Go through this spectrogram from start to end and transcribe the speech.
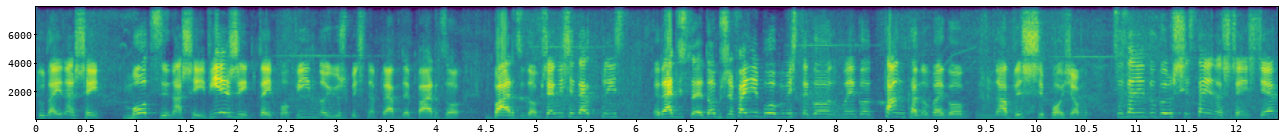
tutaj naszej mocy, naszej wieży i tutaj powinno już być naprawdę bardzo, bardzo dobrze. Jak się Dark Priest radzi sobie dobrze, fajnie byłoby mieć tego mojego tanka nowego na wyższy poziom, co za niedługo już się stanie na szczęście.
